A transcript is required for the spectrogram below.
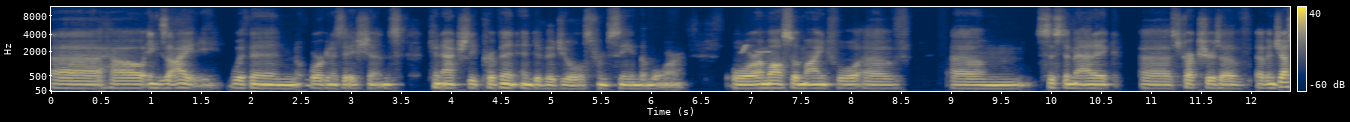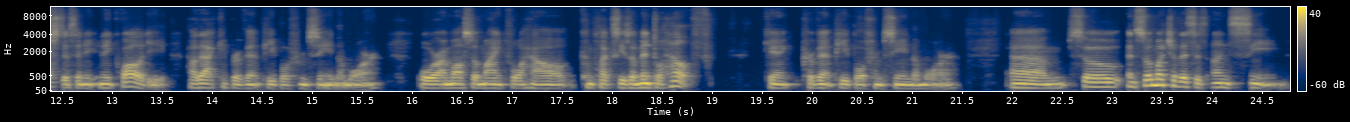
uh, how anxiety within organizations can actually prevent individuals from seeing the more. Or I'm also mindful of um, systematic uh, structures of, of injustice and inequality, how that can prevent people from seeing the more. Or I'm also mindful how complexities of mental health can prevent people from seeing the more. Um, so, and so much of this is unseen.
